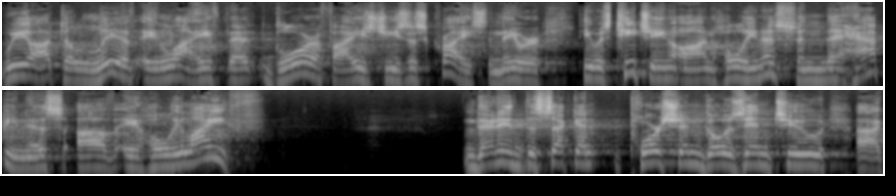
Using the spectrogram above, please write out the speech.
we ought to live a life that glorifies Jesus Christ. And they were, he was teaching on holiness and the happiness of a holy life. Then in the second portion goes into uh,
